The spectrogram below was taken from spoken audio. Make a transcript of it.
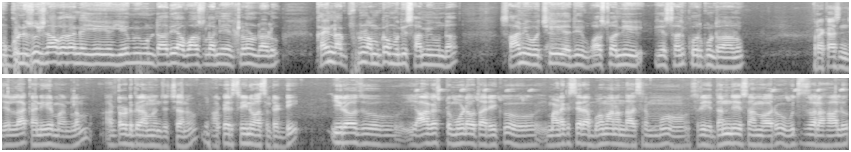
ముగ్గురిని చూసినావు కదా విధంగా ఏ ఏ- ఏమి ఉంటుంది ఆ వాస్తులు అన్నీ ఎట్లా ఉన్నాడు? కానీ నాకు ఫుల్ నమ్మకం ఉంది స్వామి ఉందా స్వామి వచ్చి అది వాస్తు చేస్తానని కోరుకుంటున్నాను. ప్రకాశం జిల్లా కనిగిరి మండలం అడ్రోడ్ గ్రామం నుంచి వచ్చాను. నా పేరు శ్రీనివాసులు రెడ్డి. ఈరోజు ఈ ఆగస్టు మూడవ తారీఖు మడకశిర భూమానంద ఆశ్రమము శ్రీ ధనంజయ స్వామివారు ఉచిత సలహాలు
